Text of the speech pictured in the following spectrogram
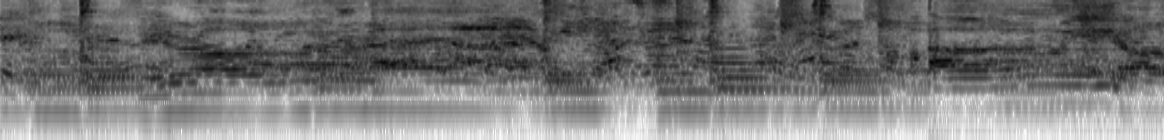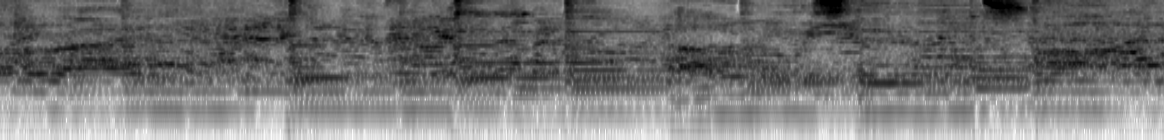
You're alright. Are we alright? Are we still strong?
